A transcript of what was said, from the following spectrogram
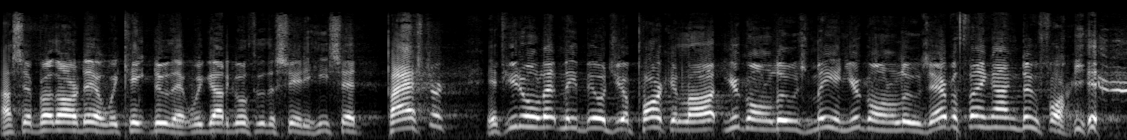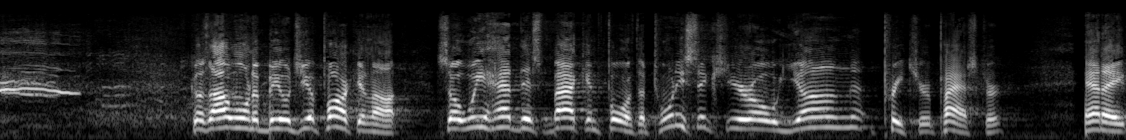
I said, Brother Ardell, we can't do that. We got to go through the city. He said, Pastor, if you don't let me build you a parking lot, you're going to lose me and you're going to lose everything I can do for you. Because I want to build you a parking lot. So we had this back and forth. A 26 year old young preacher, pastor, and a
